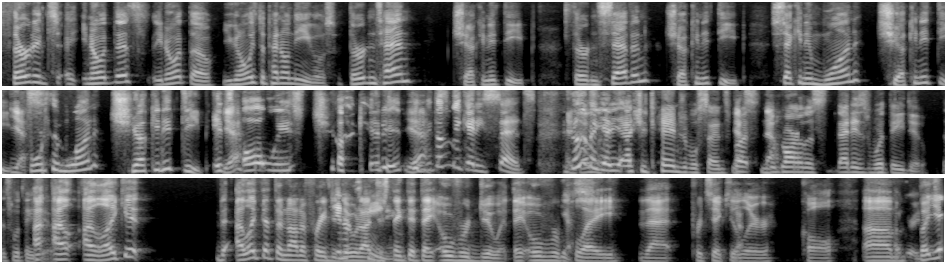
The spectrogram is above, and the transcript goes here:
Third and t- you know what this? You know what though? You can always depend on the Eagles. Third and ten, checking it deep. Third and seven, chucking it deep. Second and one, chucking it deep. Yes. Fourth and one, chucking it deep. It's yeah. always chucking it yeah. deep. It doesn't make any sense. It, it doesn't, doesn't, make any actually tangible sense. Yes, but no. regardless, that is what they do. That's what they do. I, I, I like it. I like that they're not afraid to do it. I just think that they overdo it. They overplay yes. that particular yeah. call. Um, but yeah,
